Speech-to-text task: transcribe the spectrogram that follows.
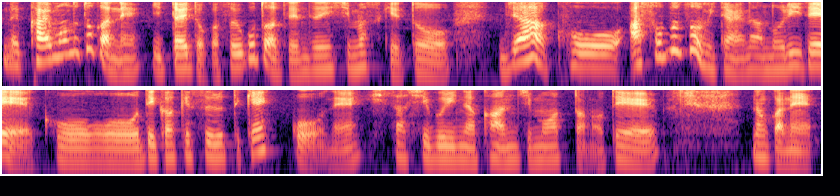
で、買い物とかね、行ったりとかそういうことは全然しますけど、じゃあ、こう、遊ぶぞみたいなノリで、こう、お出かけするって結構ね、久しぶりな感じもあったので、なんかね、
